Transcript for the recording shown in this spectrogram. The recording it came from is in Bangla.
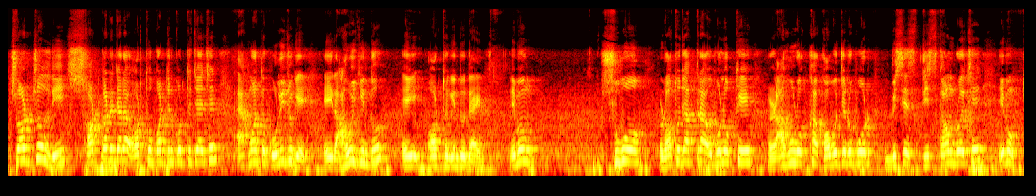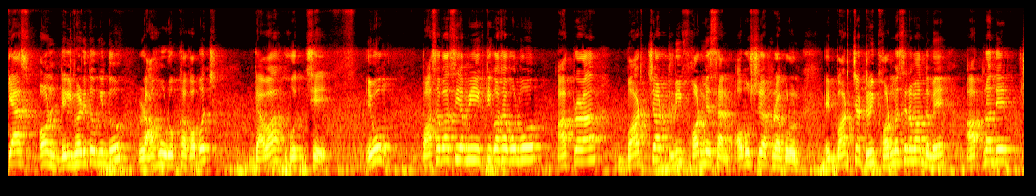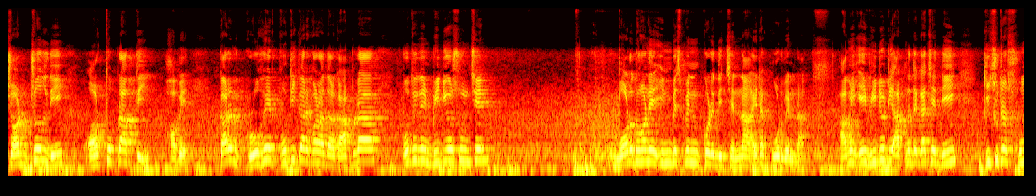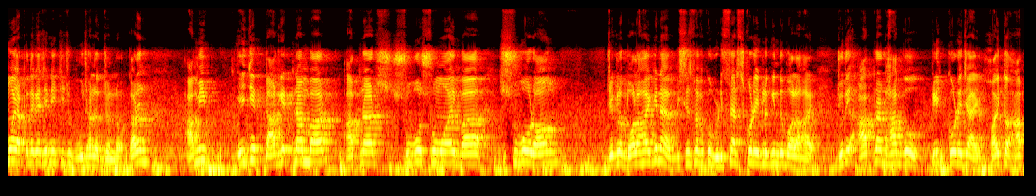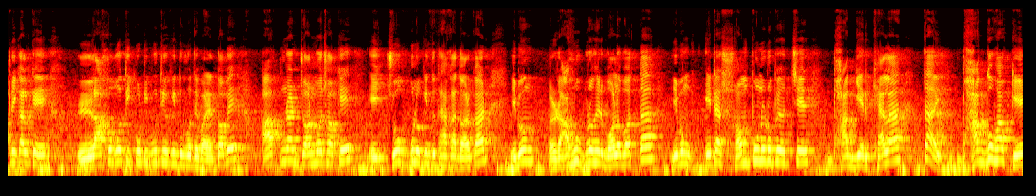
চটজলদি শর্টকাটে যারা অর্থ উপার্জন করতে চাইছেন, একমাত্র কলিযুগে এই রাহুই কিন্তু এই অর্থ কিন্তু দেয়। এবং শুভ রথযাত্রা উপলক্ষে রাহু রক্ষা কবচের উপর বিশেষ ডিসকাউন্ট রয়েছে এবং ক্যাশ অন ডেলিভারিতেও কিন্তু রাহু রক্ষা কবচ দেওয়া হচ্ছে। এবং পাশাপাশি আমি একটি কথা বলব, আপনারা বার্চার্ট রিফরমেশান অবশ্যই আপনারা করুন। এই বার্চার্ট রিফরমেশানের মাধ্যমে আপনাদের চটজলদি অর্থপ্রাপ্তি হবে। কারণ গ্রহের প্রতিকার করা দরকার। আপনারা প্রতিদিন ভিডিও শুনছেন, বড় ধরনের ইনভেস্টমেন্ট করে দিচ্ছেন। না, এটা করবেন না। আমি এই ভিডিওটি আপনাদের কাছে দিই কিছুটা সময় আপনাদের কাছে নিয়ে কিছু বোঝানোর জন্য। কারণ আমি এই যে টার্গেট নাম্বার আপনার শুভ সময় বা শুভ রং যেগুলো বলা হয় কি না বিশেষভাবে খুব রিসার্চ করে এগুলো কিন্তু বলা হয়। যদি আপনার ভাগ্য ক্লিক করে যায়, হয়তো আপনি কালকে লাখপতি, কোটিপতিও কিন্তু হতে পারেন। তবে আপনার জন্মছকে এই যোগগুলো কিন্তু থাকা দরকার এবং রাহু গ্রহের বলবত্তা এবং এটা সম্পূর্ণরূপে হচ্ছে ভাগ্যের খেলা, তাই ভাগ্যভাবকে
